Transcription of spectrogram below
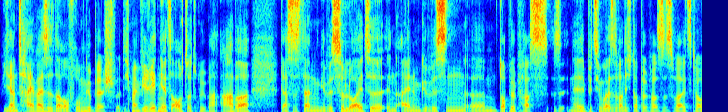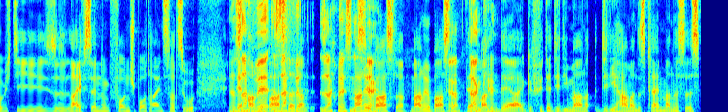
wie dann teilweise darauf rumgebasht wird. Ich meine, wir reden jetzt auch darüber, aber dass es dann gewisse Leute in einem gewissen ähm, Doppelpass, ne, beziehungsweise es war nicht Doppelpass, das war jetzt, glaube ich, die, diese Live-Sendung von Sport 1 dazu, in Ja, der Mario wer, Basler sag, dann. sag, wer es Mario ist. Basler, Mario Basler, Ja, der. Mann, der gefühlt der Didi, Man, Didi Hamann des kleinen Mannes ist,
